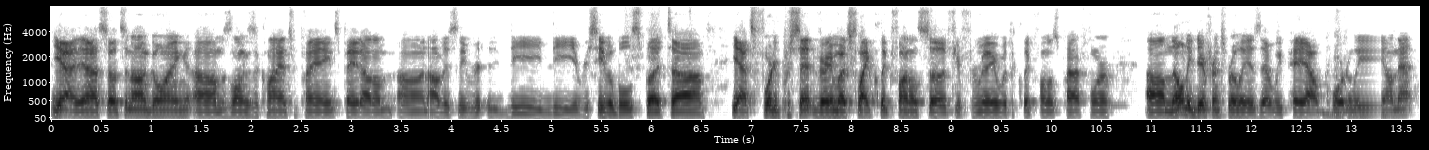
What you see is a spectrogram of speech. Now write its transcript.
Yeah, yeah. So it's an ongoing. Um, as long as the clients are paying, it's paid out on, on obviously re- the the receivables. But uh, yeah, it's forty percent, very much like ClickFunnels. So if you're familiar with the ClickFunnels platform, um, the only difference really is that we pay out quarterly on that.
